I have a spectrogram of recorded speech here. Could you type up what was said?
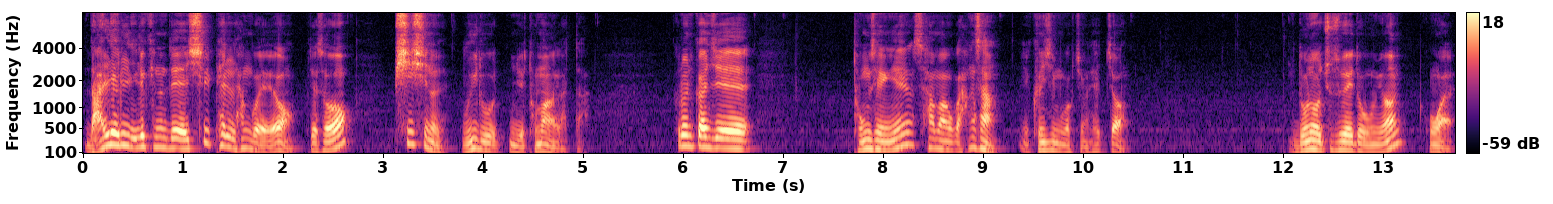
난리를 일으키는데 실패를 한 거예요. 그래서 피신을 위로 이제 도망을 갔다. 그러니까 이제 동생인 사마우가 항상 근심 걱정을 했죠. 논어 주소에도 보면 공활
